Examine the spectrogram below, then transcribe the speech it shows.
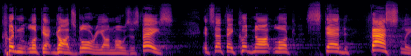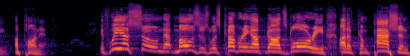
couldn't look at God's glory on Moses' face, it's that they could not look steadfastly upon it. If we assume that Moses was covering up God's glory out of compassion,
